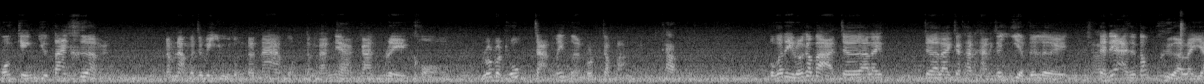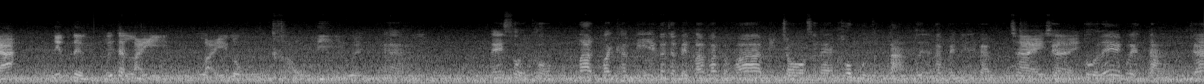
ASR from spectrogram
หัวเก๋งอยู่ใต้เครื่องอะน้ำหนักมันจะไปอยู่ตรงด้านหน้าหมดดังนั้นเนี่ยการเบรกของรถบรรทุกจะไม่เหมือนรถกระบะครับปกติรถกระบะเจออะไรเจออะไรกระทันหันก็เหยียบได้เลย ใช่ แต่เนี่ยอาจจะต้องเผื่อระยะนิดนึงเฮ้ยแต่ไหลไหลลงเขาดีเว้ยอ่า ในส่วนของมาตรวัดคันนี้ก็จะเป็นมาตรวัดแบบว่ามีจอแสดงข้อมูลต่างๆด้วยนะครับเป็นแบบใช่ใช่เป็นตัวเลขอะไรต่างๆจะ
